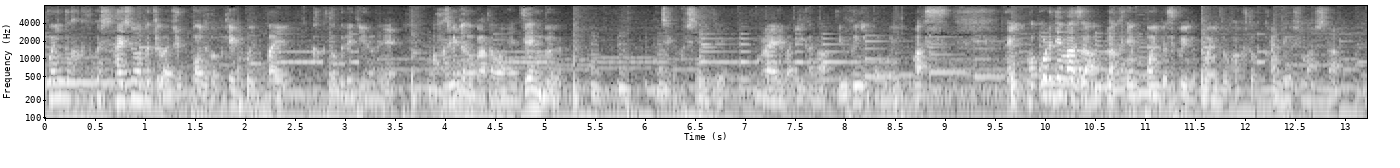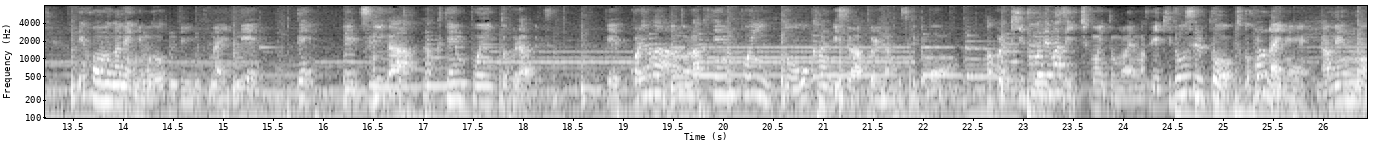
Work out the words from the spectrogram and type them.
ポイント獲得して最初の時は10ポイントとか結構いっぱい獲得できるので、まあ、初めての方はね全部チェックしてみてもらえればいいかなというふうに思います。はいまあ、これでまずは楽天ポイントスクリーンのポイントを獲得完了しました。で、ホーム画面に戻っていただいて、で、え次が楽天ポイントクラブです。でこれはあの楽天ポイントを管理するアプリなんですけども、まあ、これ起動でまず1ポイントもらえますで起動するとちょっと本来ね画面の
